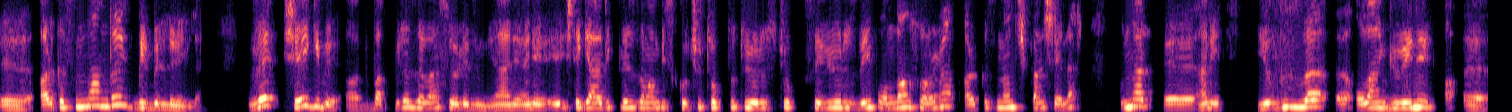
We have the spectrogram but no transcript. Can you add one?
Ee, arkasından da birbirleriyle. Ve şey gibi abi bak biraz evvel söyledin yani hani e, işte geldikleri zaman biz koçu çok tutuyoruz çok seviyoruz deyip ondan sonra arkasından çıkan şeyler bunlar e, hani Yıldız'la e, olan güveni e,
